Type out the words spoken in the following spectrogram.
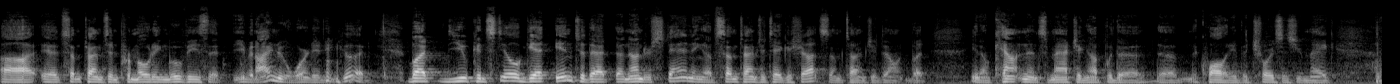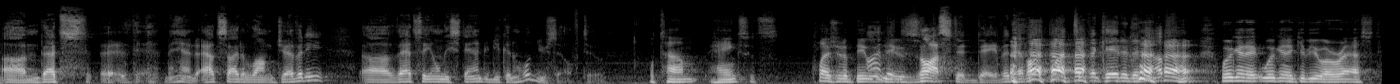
Uh, sometimes in promoting movies that even I knew weren't any good. but you can still get into that, an understanding of sometimes you take a shot, sometimes you don't. But, you know, countenance matching up with the, the, the quality of the choices you make. Um, that's, uh, man, outside of longevity, uh, that's the only standard you can hold yourself to. Well, Tom Hanks, it's pleasure to be with I'm you. exhausted, David. Have I pontificated enough? we're gonna we're gonna give you a rest.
